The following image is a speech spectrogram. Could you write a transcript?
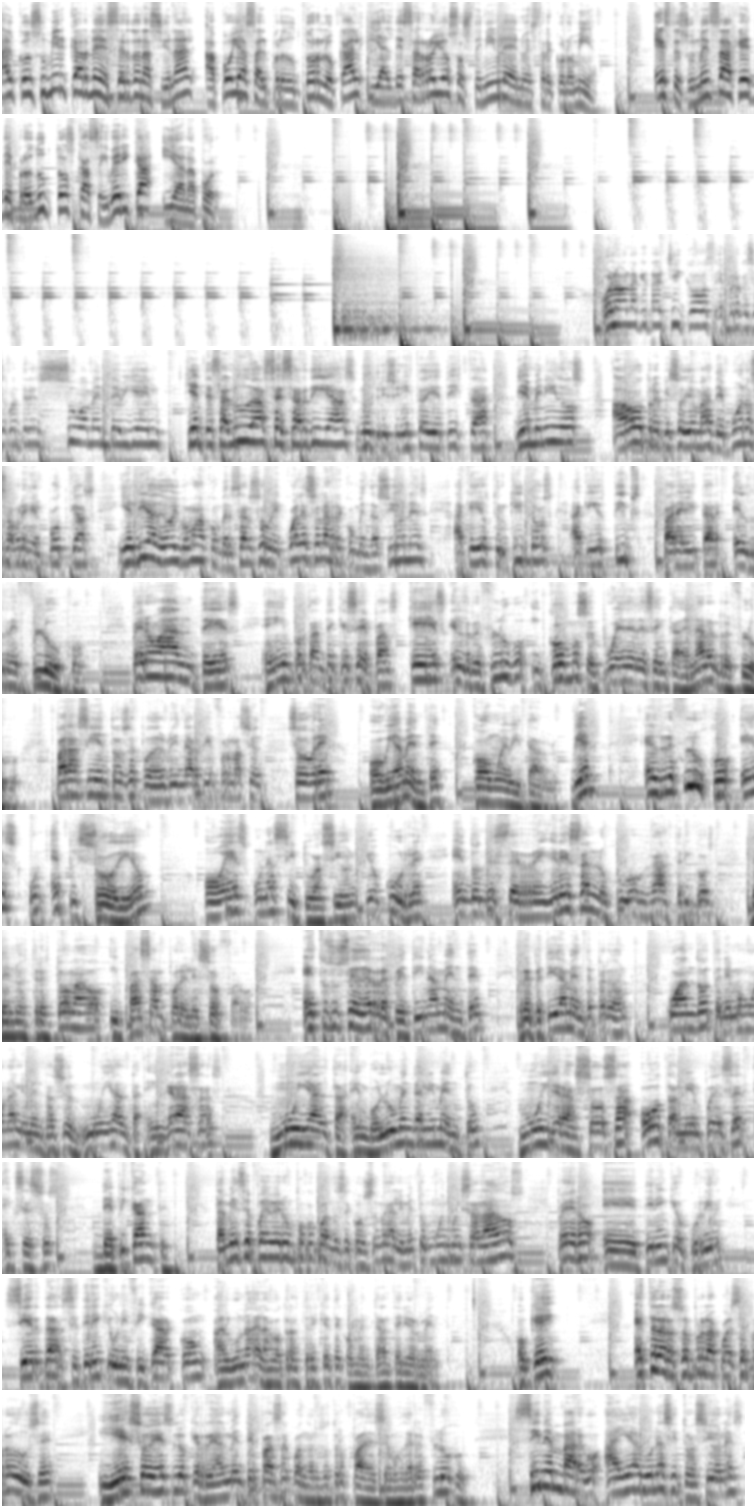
Al consumir carne de cerdo nacional, apoyas al productor local y al desarrollo sostenible de nuestra economía. Este es un mensaje de Productos Casa Ibérica y Anapor. Hola, hola, ¿qué tal chicos? Espero que se encuentren sumamente bien. Quien te saluda, César Díaz, nutricionista dietista. Bienvenidos a otro episodio más de Buenos Sabores, el podcast. Y el día de hoy vamos a conversar sobre cuáles son las recomendaciones, aquellos truquitos, aquellos tips para evitar el reflujo. Pero antes es importante que sepas qué es el reflujo y cómo se puede desencadenar el reflujo. Para así entonces poder brindarte información sobre obviamente, cómo evitarlo. Bien, el reflujo es un episodio o es una situación que ocurre en donde se regresan los jugos gástricos de nuestro estómago y pasan por el esófago. Esto sucede repetidamente, repetidamente, perdón, cuando tenemos una alimentación muy alta en grasas, muy alta en volumen de alimento, muy grasosa o también puede ser excesos de picante. También se puede ver un poco cuando se consumen alimentos muy muy salados, pero eh, tienen que ocurrir cierta, se tienen que unificar con alguna de las otras tres que te comenté anteriormente. ¿Ok? Esta es la razón por la cual se produce y eso es lo que realmente pasa cuando nosotros padecemos de reflujo. Sin embargo, hay algunas situaciones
